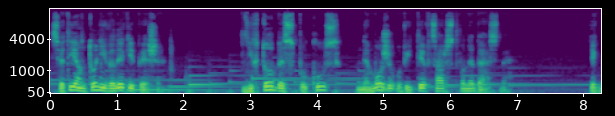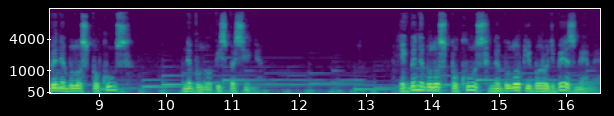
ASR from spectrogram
Святий Антоній Великий пише: Ніхто без спокус не може увійти в Царство Небесне. Якби не було спокус, не було б і спасіння. Якби не було спокус, не було б і боротьби з ними,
